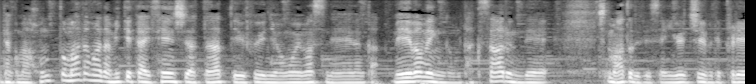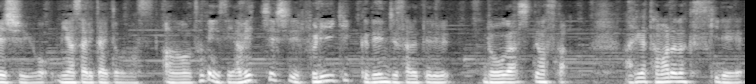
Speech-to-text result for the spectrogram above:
なんかまあ本当まだまだ見てたい選手だったなっていうふうに思いますね。なんか名場面がもたくさんあるんで、ちょっとまあ後でですね、YouTube でプレイ集を見漁りたいと思います。あの、特にですね、やべっち FC フリーキック伝授されてる動画知ってますか？あれがたまらなく好きで、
